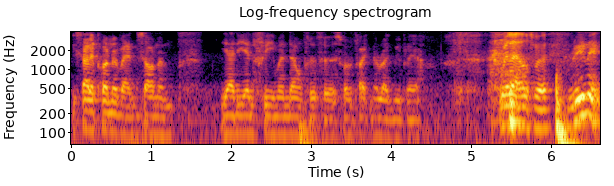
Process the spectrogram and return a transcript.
he started putting events on, and he had Ian Freeman down for the first one, fighting a rugby player. Will Ellsworth. Really?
